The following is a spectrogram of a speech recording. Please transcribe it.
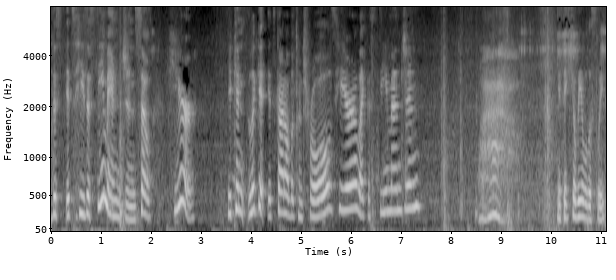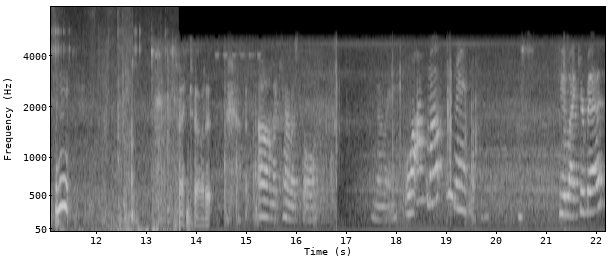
this, it's, he's a steam engine. So here, you can look at, it's got all the controls here, like a steam engine. Wow. You think he'll be able to sleep tonight? I doubt it. Oh, my camera's full. Memory. What, Mommy? Do you like your bed?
